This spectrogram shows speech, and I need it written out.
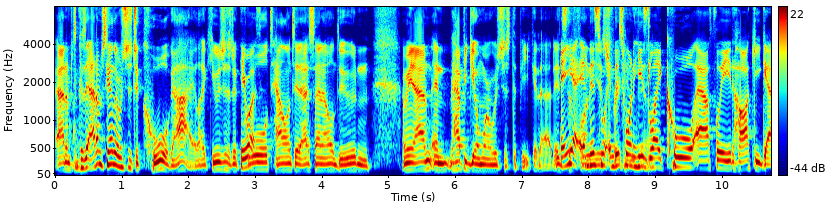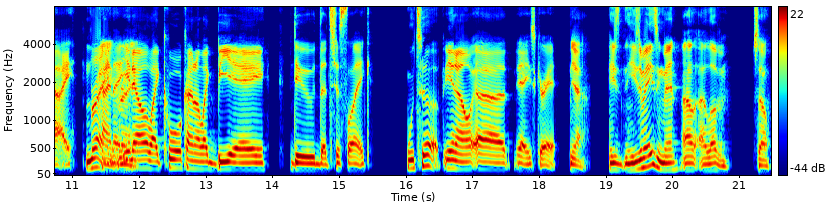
Adam because Adam Sandler was just a cool guy. Like he was just a He was. cool, talented SNL dude, and I mean, Adam, and Happy Gilmore was just the peak of that. It's And yeah, in this one, this one, he's thing. like cool athlete hockey guy, right, kind of, right. you know, like cool kind of like BA dude that's just like, what's up, you know? Uh, yeah, he's great. Yeah, he's he's amazing, man. I I love him. So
